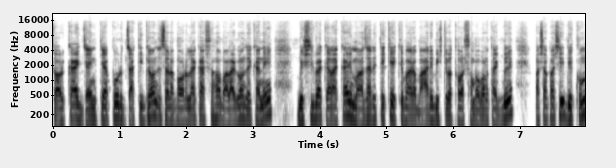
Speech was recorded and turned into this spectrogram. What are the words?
চরকাই জৈন্তিয়াপুর জাকিগঞ্জ, এছাড়া বড়লেখা সহ বালাগঞ্জ, এখানে বেশিরভাগ এলাকায় মাঝারি থেকে একেবারে ভারী বৃষ্টিপাত হওয়ার সম্ভাবনা থাকবে। পাশাপাশি দেখুন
